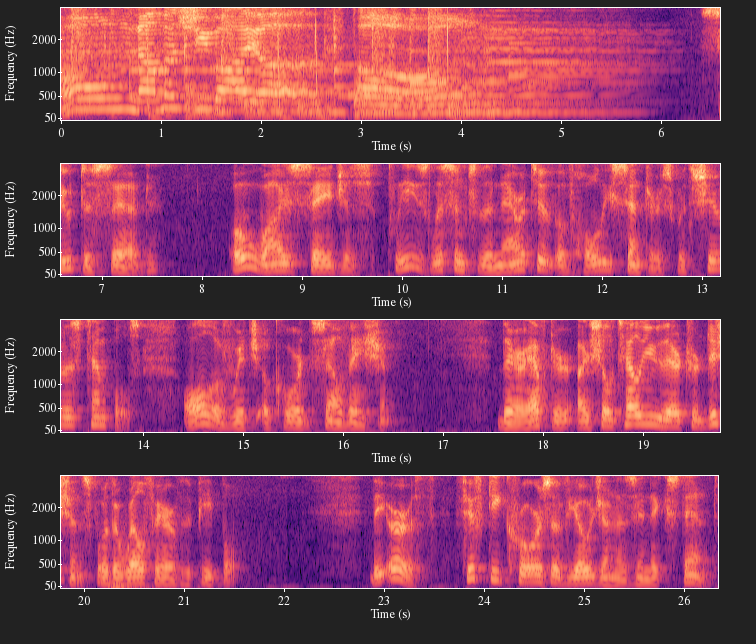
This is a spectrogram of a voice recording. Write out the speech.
Om Namah Shivaya. Om. Suta said, O wise sages, please listen to the narrative of holy centers with Shiva's temples, all of which accord salvation. Thereafter I shall tell you their traditions for the welfare of the people. The earth, fifty crores of yojanas in extent,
